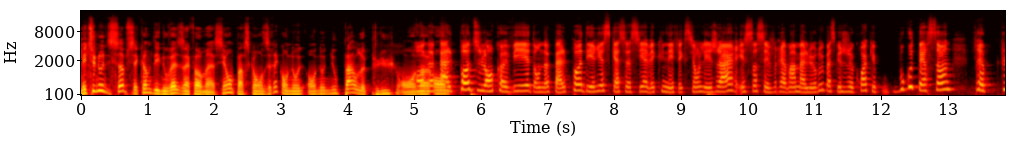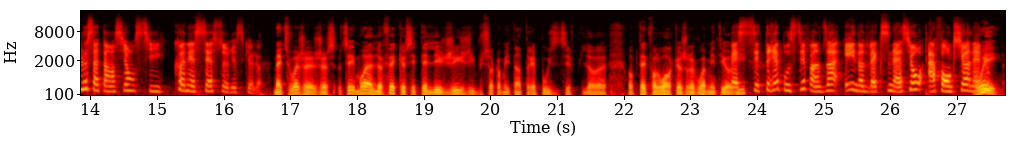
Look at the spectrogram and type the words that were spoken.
Mais tu nous dis ça, puis c'est comme des nouvelles informations parce qu'on dirait qu'on ne nous parle plus. On, On, a- ne on- parle pas du long COVID, on ne parle pas des risques associés avec une infection légère. Et ça, c'est vraiment malheureux parce que je crois que beaucoup de personnes feraient plus attention s'ils connaissaient ce risque-là. Mais tu vois, je, je- tu sais, moi, le fait que c'était léger, j'ai vu ça comme étant très positif. Puis là, euh, va peut-être falloir que je revoie mes Ben, théories. c'est très positif en disant et notre vaccination, elle fonctionne. Elle Oui. nous,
